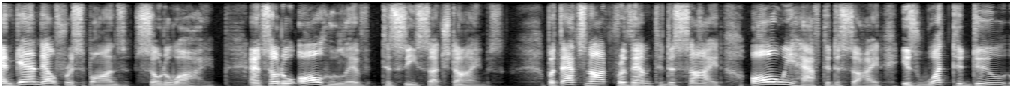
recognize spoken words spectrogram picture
And Gandalf responds, So do I, and so do all who live to see such times. But that's not for them to decide. All we have to decide is what to do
